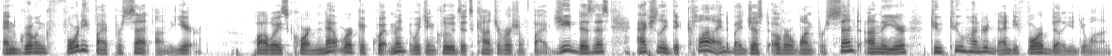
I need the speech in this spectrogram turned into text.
and growing 45% on the year. Huawei's core network equipment, which includes its controversial 5G business, actually declined by just over 1% on the year to 294 billion yuan.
